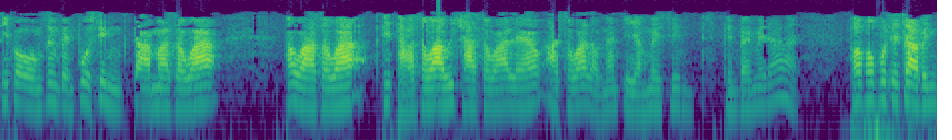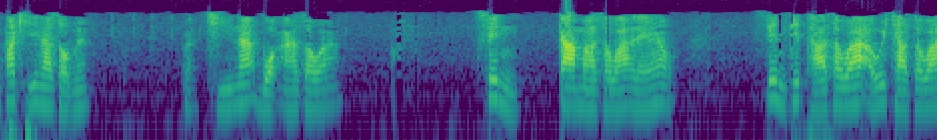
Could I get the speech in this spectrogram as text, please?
ที่พระองค์ซึ่งเป็นผู้สิ้นกามาสวะภาวาสวะทิฏฐาสวะวิชาสวะแล้วอาสวะเหล่านั้นจะยังไม่สิ้น เป็นไปไม่ได้ เพราะพระพุทธเจ้าเป็นพระขีณาสมเนี่ย ขีณะบวกอาสวะ สิ้นกามาสวะแล้ว สิ้นทิฏฐาสวะ อวิชชาสวะ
